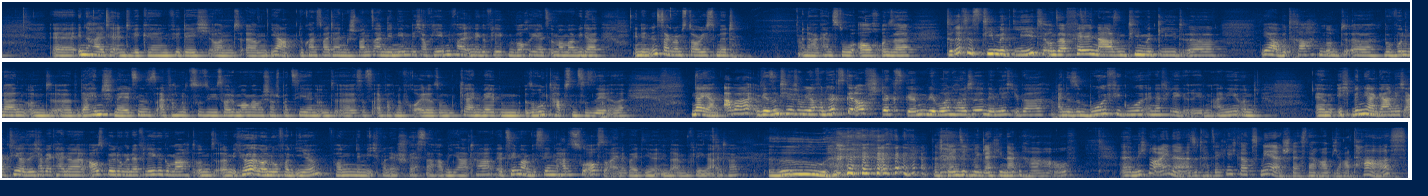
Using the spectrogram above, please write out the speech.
äh, Inhalte entwickeln für dich. Und ähm, ja, du kannst weiterhin gespannt sein. Wir nehmen dich auf jeden Fall in der gepflegten Woche jetzt immer mal wieder in den Instagram Stories mit. Da kannst du auch unser drittes Teammitglied, unser Fellnasen-Teammitglied, äh, ja, betrachten und äh, bewundern und äh, dahinschmelzen. Es ist einfach nur zu süß. Heute Morgen waren wir schon spazieren und äh, es ist einfach eine Freude, so einen kleinen Welpen so rumtapsen zu sehen. Also, naja, aber wir sind hier schon wieder von Höcksken auf Stöcksken. Wir wollen heute nämlich über eine Symbolfigur in der Pflege reden, Anni. Und ähm, ich bin ja gar nicht aktiv, also ich habe ja keine Ausbildung in der Pflege gemacht und ähm, ich höre immer nur von ihr, von nämlich von der Schwester Rabiata. Erzähl mal ein bisschen, hattest du auch so eine bei dir in deinem Pflegealltag? Uh. da stellen sich mir gleich die Nackenhaare auf. Ähm, nicht nur eine, also tatsächlich gab es mehr Schwester Rabiatas.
